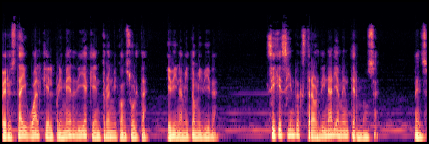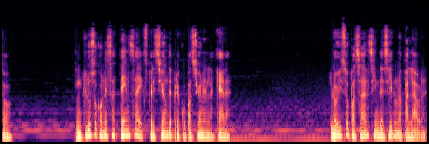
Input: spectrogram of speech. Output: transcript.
pero está igual que el primer día que entró en mi consulta y dinamitó mi vida. Sigue siendo extraordinariamente hermosa pensó, incluso con esa tensa expresión de preocupación en la cara. Lo hizo pasar sin decir una palabra.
